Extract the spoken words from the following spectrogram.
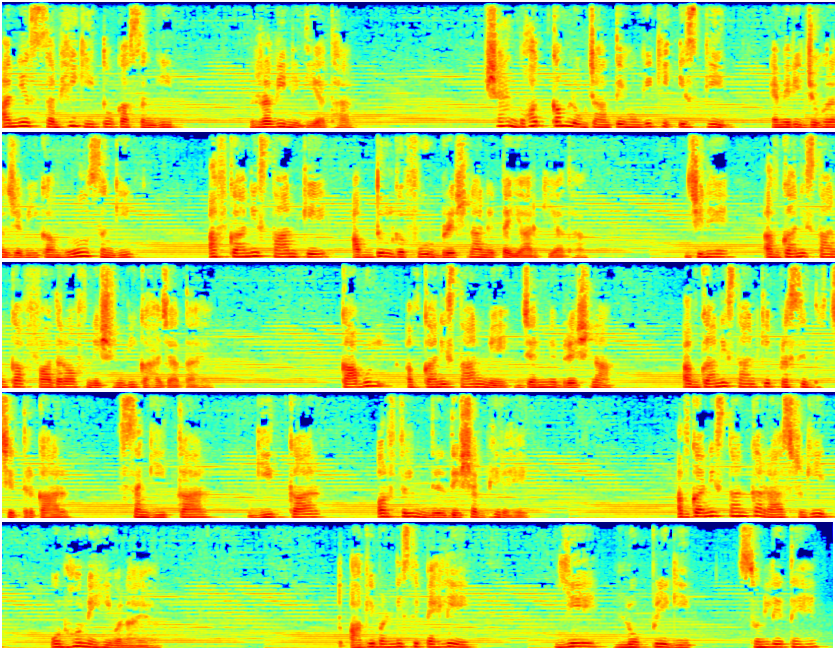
अन्य सभी गीतों का संगीत रवि ने दिया था। शायद बहुत कम लोग जानते होंगे कि इस गीत ए मेरी जोहरा जमी का मूल संगीत अफ़गानिस्तान के अब्दुल गफूर ब्रेशना ने तैयार किया था, जिन्हें अफ़गानिस्तान का फादर ऑफ़ नेशन भी कहा जाता है। काबुल, अफ़गानिस्तान में जन्मे ब्रेशना, अफ़गानिस्तान के प्रसिद्ध चित्रकार, संगीतकार, गीतकार और फ़िल्म निर्देशक भी रहे। अफ़गानिस्तान का राष्ट्रगीत उन्होंने ही बनाया। आगे बढ़ने से पहले ये लोकप्रिय गीत सुन लेते हैं।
